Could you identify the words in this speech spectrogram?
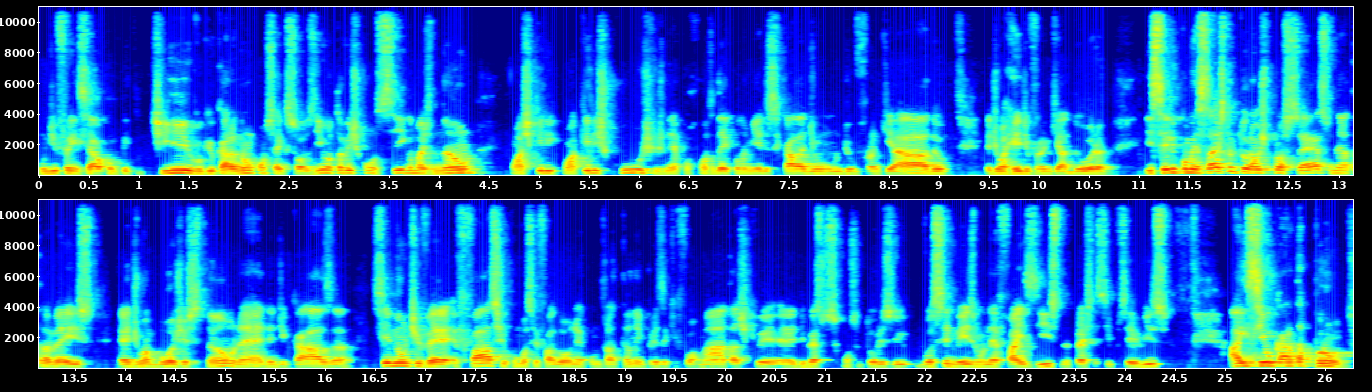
um diferencial competitivo que o cara não consegue sozinho, ou talvez consiga, mas não com, aquele, com aqueles custos, né, por conta da economia de escala de um, de um franqueado, de uma rede franqueadora. E se ele começar a estruturar os processos, né, através é, de uma boa gestão, né, dentro de casa, se ele não tiver é fácil, como você falou, né, contratando a empresa que formata, acho que é, diversos consultores, você mesmo, né, faz isso, né, presta esse tipo de serviço. Aí sim o cara tá pronto.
